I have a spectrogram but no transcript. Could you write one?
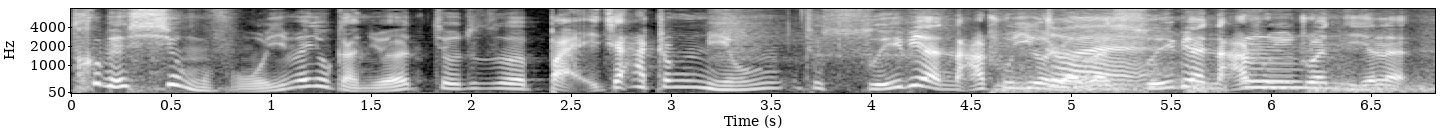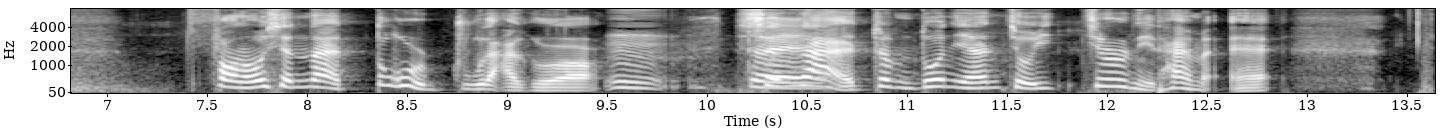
特别幸福，因为就感觉就就是百家争鸣，就随便拿出一个人来，随便拿出一嗯专辑来，放到现在都是主打歌。嗯，现在这么多年，就一今儿你太美。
